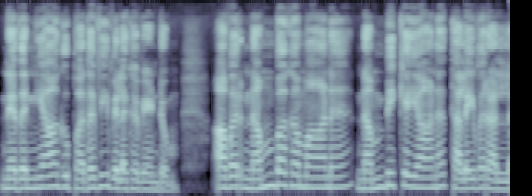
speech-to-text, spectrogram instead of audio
நெதன்யாகு பதவி விலக வேண்டும். அவர் நம்பகமான நம்பிக்கையான தலைவர் அல்ல.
